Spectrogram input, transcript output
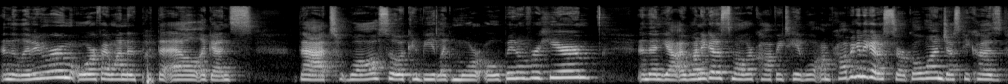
in the living room or if I wanted to put the L against that wall so it can be like more open over here. And then yeah, I want to get a smaller coffee table. I'm probably going to get a circle one just because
